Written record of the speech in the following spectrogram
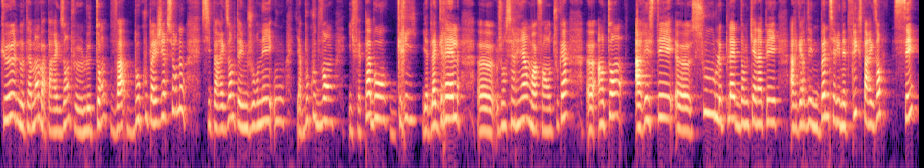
que notamment, bah, par exemple, le temps va beaucoup agir sur nous. Si par exemple, tu as une journée où il y a beaucoup de vent, il fait pas beau, gris, il y a de la grêle, euh, j'en sais rien moi, enfin en tout cas, euh, un temps à rester euh, sous le plaid dans le canapé, à regarder une bonne série Netflix par exemple, c'est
